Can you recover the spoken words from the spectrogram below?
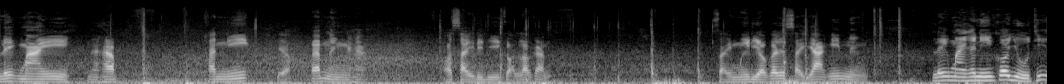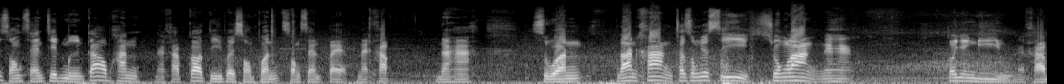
เลขไม้นะครับ คันนี้เดี๋ยวแป๊บหนึ่งนะฮะขอใส่ดีๆก่อนแล้วกัน ใส่มือเดียวก็จะใส่ยากนิดหนึ่งเลขไม้คันนี้ก็อยู่ที่ 279,000นะครับ ก็ตีไป2,000 208,000นะครับนะฮะส่วนด้านข้างชัดทรงชัดซีช่วงล่างนะฮะก็ยังดีอยู่นะครับ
